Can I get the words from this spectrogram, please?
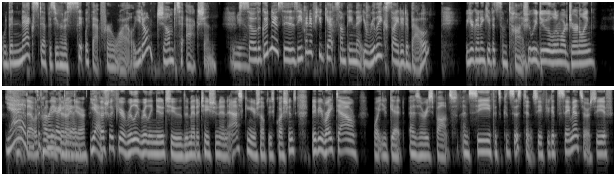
or the next step is you're going to sit with that for a while. You don't jump to action. Yeah. So the good news is, even if you get something that you're really excited about, you're going to give it some time. Should we do a little more journaling? Yeah, that would probably be a good idea. idea. Yes. Especially if you're really, really new to the meditation and asking yourself these questions, maybe write down what you get as a response and see if it's consistent. See if you get the same answer. See if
